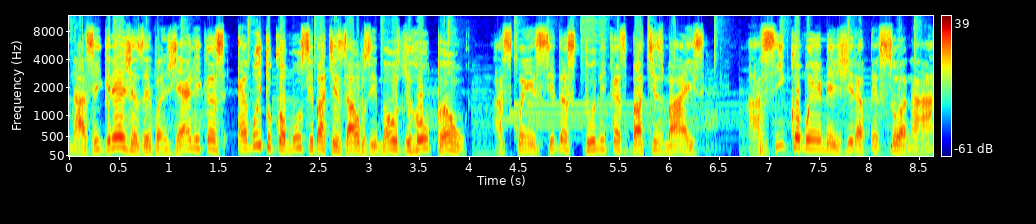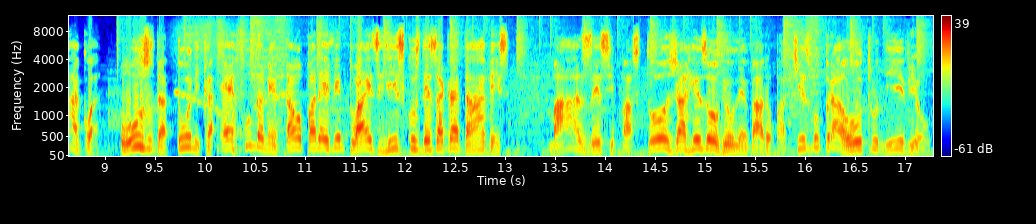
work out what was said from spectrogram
Nas igrejas evangélicas, é muito comum se batizar os irmãos de roupão, as conhecidas túnicas batismais, Assim como emergir a pessoa na água, o uso da túnica é fundamental para eventuais riscos desagradáveis, mas esse pastor já resolveu levar o batismo para outro nível.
